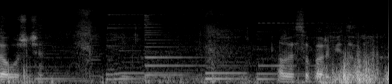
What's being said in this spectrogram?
Załóżcie. Ale super widok.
